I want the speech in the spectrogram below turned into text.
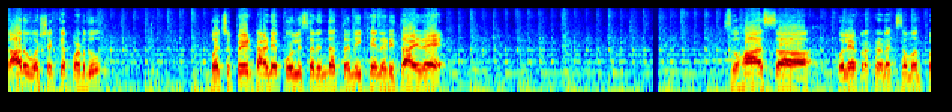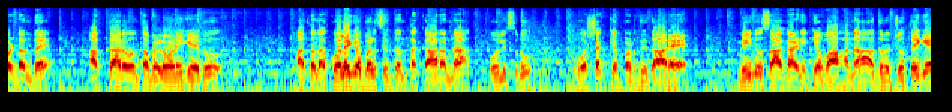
ಕಾರು ವಶಕ್ಕೆ ಪಡೆದು ಬಚಪೆ ಠಾಣೆ ಪೊಲೀಸರಿಂದ ತನಿಖೆ ನಡೀತಾ ಇದೆ. ಸುಹಾಸ್ ಕೊಲೆ ಪ್ರಕರಣಕ್ಕೆ ಸಂಬಂಧಪಟ್ಟಂತೆ ಆಗ್ತಾ ಇರುವಂತ ಬೆಳವಣಿಗೆ ಇದು. ಆತನ ಕೊಲೆಗೆ ಬಳಸಿದ್ದಂತ ಕಾರನ್ನ ಪೊಲೀಸರು ವಶಕ್ಕೆ ಪಡೆದಿದ್ದಾರೆ. ಮೀನು ಸಾಗಾಣಿಕೆ ವಾಹನ, ಅದರ ಜೊತೆಗೆ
